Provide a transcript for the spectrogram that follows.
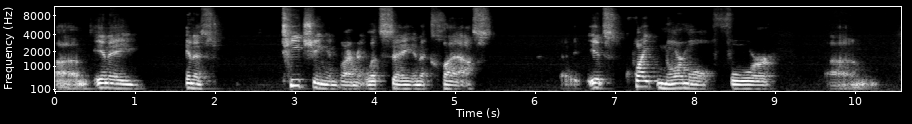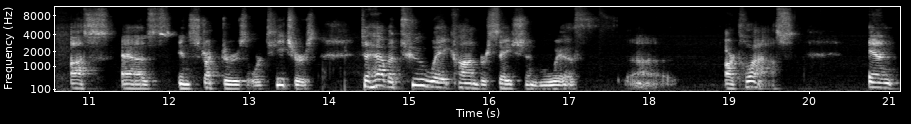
Um, in a in a teaching environment, let's say in a class, it's quite normal for um, us as instructors or teachers to have a two-way conversation with uh, our class. And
